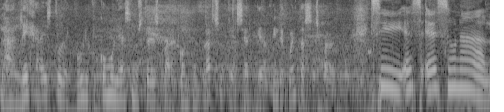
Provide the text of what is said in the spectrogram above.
La aleja esto del público. ¿Cómo le hacen ustedes para contemplar su quehacer, que a fin de cuentas es para el público? Sí, es, es una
